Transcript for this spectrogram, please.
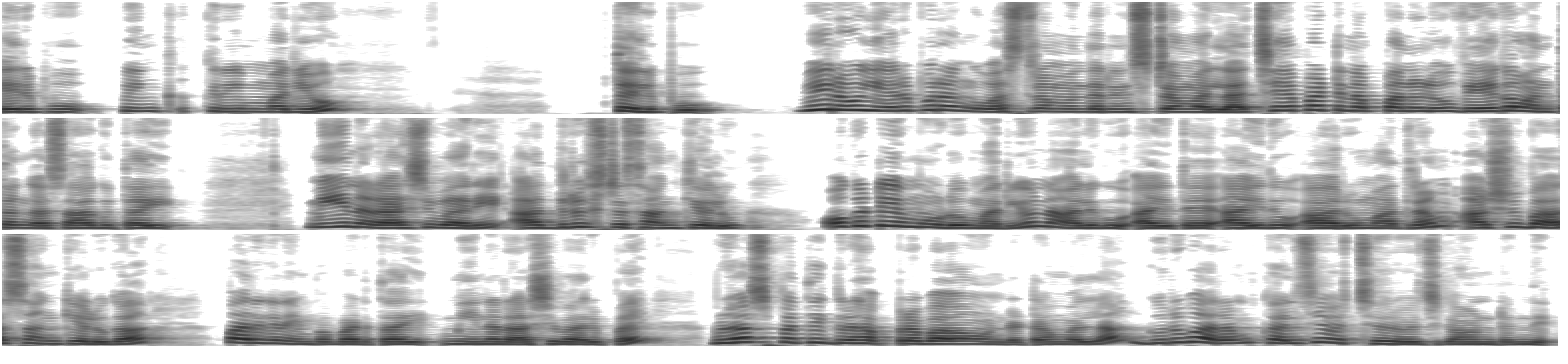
ఎరుపు పింక్ క్రీమ్ మరియు తెలుపు. వీరు ఎరుపు రంగు వస్త్రం ధరించడం వల్ల చేపట్టిన పనులు వేగవంతంగా సాగుతాయి. మీనరాశి వారి అదృష్ట సంఖ్యలు ఒకటి మూడు మరియు నాలుగు అయితే ఐదు ఆరు మాత్రం అశుభ సంఖ్యలుగా పరిగణింపబడతాయి. మీనరాశి వారిపై బృహస్పతి గ్రహ ప్రభావం ఉండటం వల్ల గురువారం కలిసి వచ్చే రోజుగా ఉంటుంది.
